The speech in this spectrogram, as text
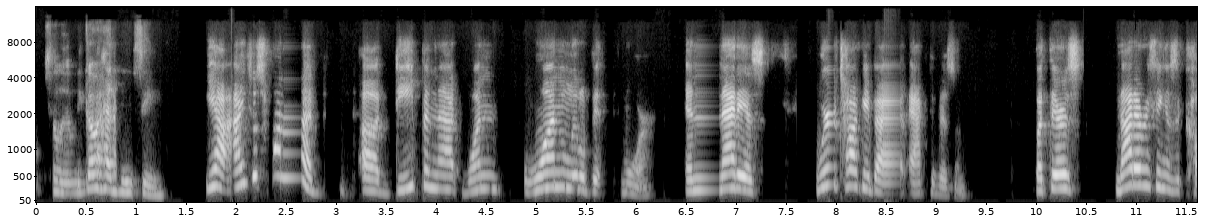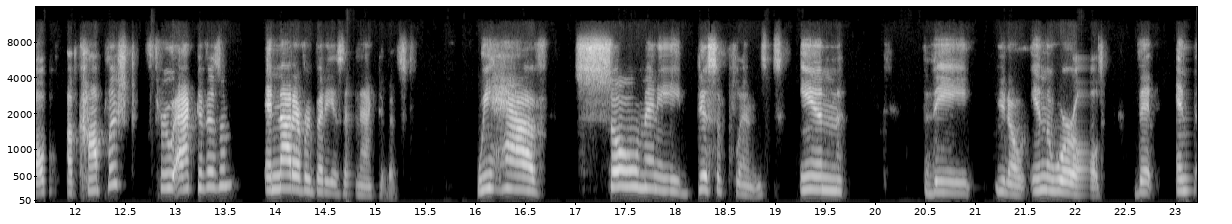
Absolutely. Go ahead, Lucy. Yeah, I just want to uh, deepen that one one little bit more, and that is, we're talking about activism, but there's not everything is accomplished through activism and not everybody is an activist. We have so many disciplines in the you know in the world that and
